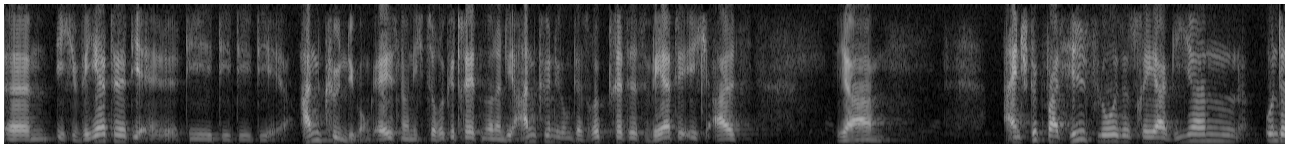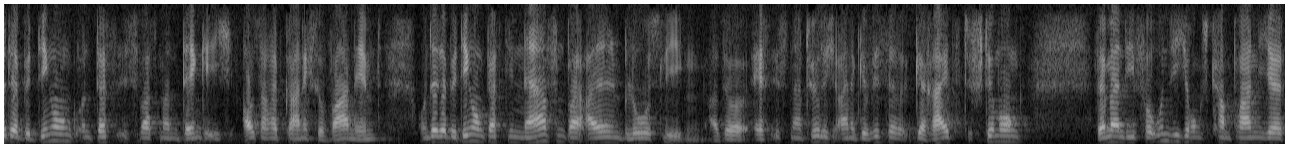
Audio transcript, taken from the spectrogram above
Ähm, ich werte die, die, die, die, die Ankündigung, er ist noch nicht zurückgetreten, sondern die Ankündigung des Rücktrittes werte ich als, ja, ein Stück weit hilfloses Reagieren unter der Bedingung, und das ist, was man, denke ich, außerhalb gar nicht so wahrnimmt, unter der Bedingung, dass die Nerven bei allen bloß liegen. Also es ist natürlich eine gewisse gereizte Stimmung. Wenn man die Verunsicherungskampagne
